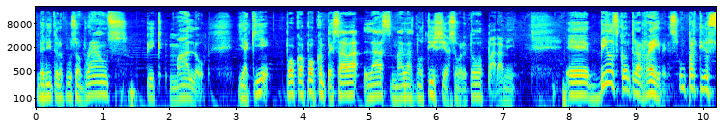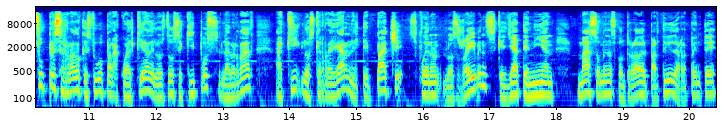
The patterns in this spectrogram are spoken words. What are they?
Benito le puso a Browns, pick malo. Y aquí poco a poco empezaba las malas noticias, sobre todo para mí. Eh, Bills contra Ravens, un partido súper cerrado que estuvo para cualquiera de los dos equipos. La verdad, aquí los que regaron el tepache fueron los Ravens, que ya tenían más o menos controlado el partido y de repente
